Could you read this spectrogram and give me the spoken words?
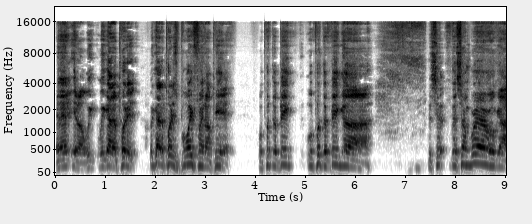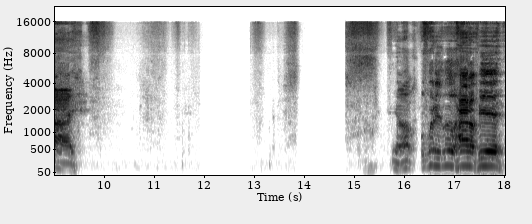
And then you know we we got to put it. We got to put his boyfriend up here. We'll put the big. We'll put the big. uh the, the sombrero guy. You know, we'll put his little hat up here,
